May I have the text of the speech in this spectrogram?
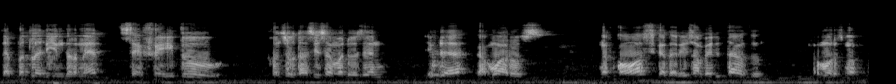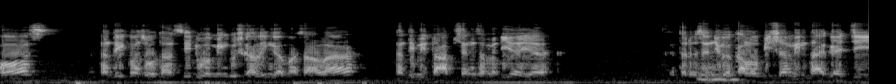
dapatlah di internet CV itu konsultasi sama dosen. Ya udah kamu harus ngekos kata dia sampai detail tuh. Kamu harus ngekos nanti konsultasi dua minggu sekali nggak masalah. Nanti minta absen sama dia ya. Kata dosen juga kalau bisa minta gaji.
